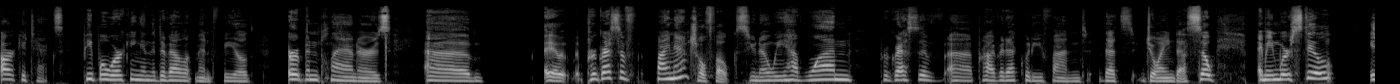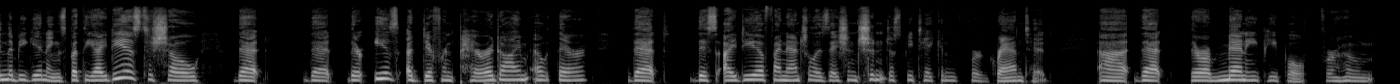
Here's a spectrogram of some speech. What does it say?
architects, people working in the development field, urban planners, um, uh, progressive financial folks. You know, we have one progressive uh, private equity fund that's joined us. So, I mean, we're still in the beginnings, but the idea is to show that that there is a different paradigm out there. That this idea of financialization shouldn't just be taken for granted. Uh, that there are many people for whom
